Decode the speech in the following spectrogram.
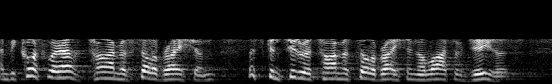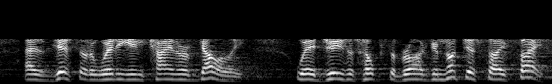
And because we're at a time of celebration, let's consider a time of celebration in the life of Jesus as guest at a wedding in Cana of Galilee, where Jesus helps the bridegroom not just save face,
